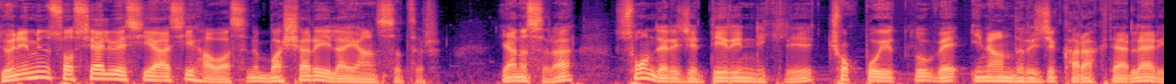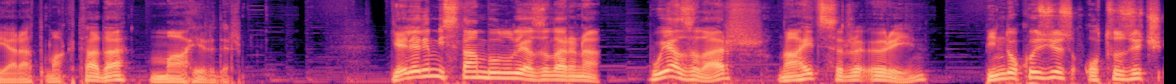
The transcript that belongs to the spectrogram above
dönemin sosyal ve siyasi havasını başarıyla yansıtır. Yanı sıra son derece derinlikli, çok boyutlu ve inandırıcı karakterler yaratmakta da mahirdir. Gelelim İstanbul yazılarına. Bu yazılar Nahit Sırrı Öreğin 1933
